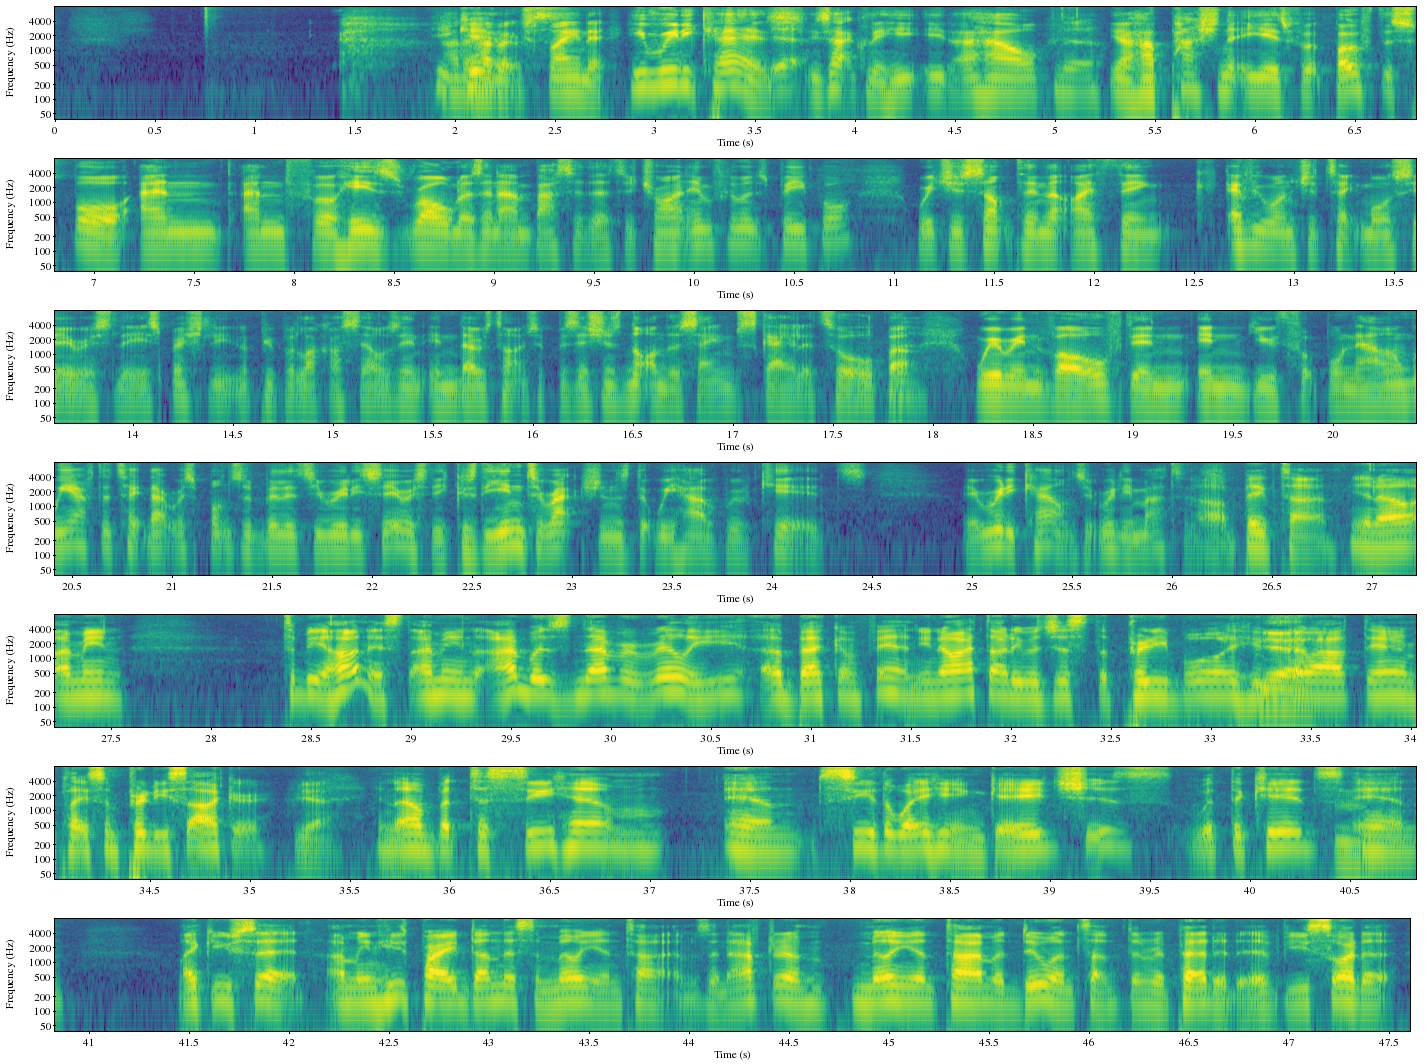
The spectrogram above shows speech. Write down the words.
He to, how to explain it. He really cares. Yeah. Exactly. He, he how Yeah. you know how passionate he is for both the sport and and for his role as an ambassador to try and influence people, which is something that I think everyone should take more seriously, especially people like ourselves in, in those types of positions, not on the same scale at all, but Yeah. we're involved in in youth football now, and we have to take that responsibility really seriously because the interactions that we have with kids, it really counts. It really matters. Oh, big time. You know, I mean, to be honest, I mean, I was never really a Beckham fan. You know, I thought he was just the pretty boy who'd Yeah. go out there and play some pretty soccer. yeah. You know, but to see him and see the way he engages with the kids Mm. and like you said, I mean, he's probably done this a million times, and after a million time of doing something repetitive, you sort of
